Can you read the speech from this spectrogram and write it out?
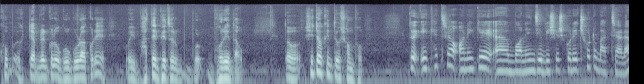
খুব ট্যাবলেটগুলো গুঁড়া করে ওই ভাতের ভেতর ভরে দাও। তো সেটাও কিন্তু সম্ভব। তো এক্ষেত্রে অনেকে বলেন যে বিশেষ করে ছোট বাচ্চারা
